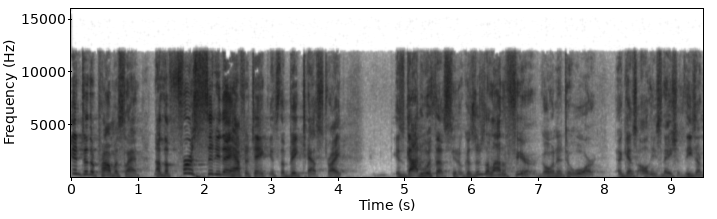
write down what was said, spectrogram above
into the promised land. Now, the first city they have to take is the big test, right? Is God with us? You know, because there's a lot of fear going into war against all these nations. These are,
